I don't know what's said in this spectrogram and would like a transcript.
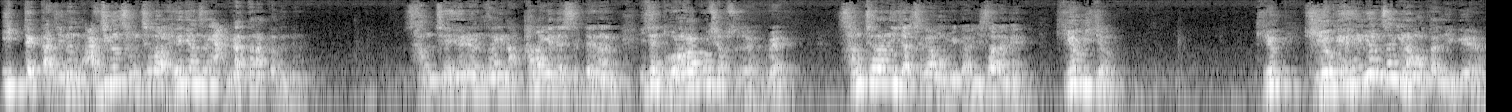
이때까지는 아직은 상처가 해리 현상이 안 나타났거든요. 상체 해리 현상이 나타나게 됐을 때는 이제 돌아갈 곳이 없어져요. 왜? 상처라는 이 자체가 뭡니까? 이 사람의 기억이죠. 기억, 기억에 해리 현상이 남았다는 얘기예요.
